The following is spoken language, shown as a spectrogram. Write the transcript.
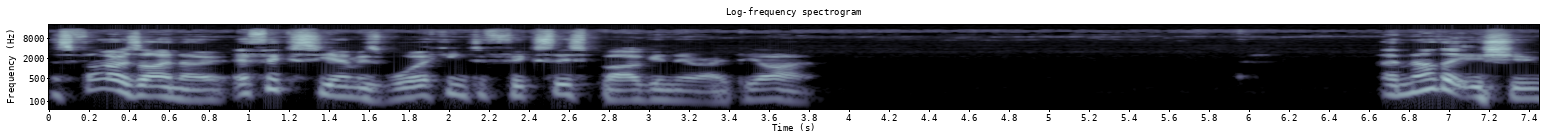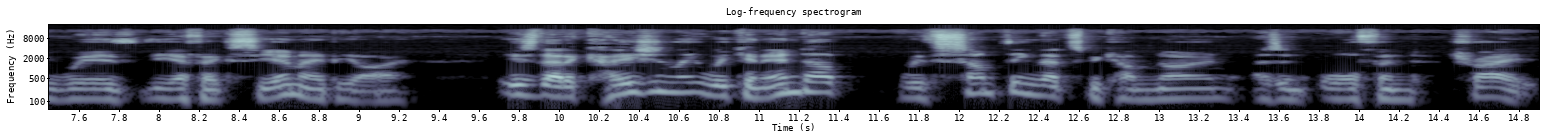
As far as I know, FXCM is working to fix this bug in their API. Another issue with the FXCM API is that occasionally we can end up with something that's become known as an orphaned trade.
